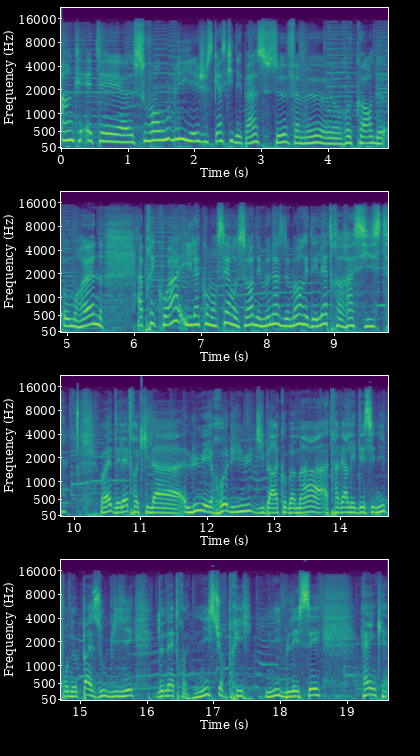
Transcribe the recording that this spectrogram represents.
Hank était souvent oublié jusqu'à ce qu'il dépasse ce fameux record de home run. Après quoi, il a commencé à recevoir des menaces de mort et des lettres racistes. Ouais, des lettres qu'il a lues et relues, dit Barack Obama, à travers les décennies pour ne pas oublier de n'être ni surpris ni blessé. Hank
